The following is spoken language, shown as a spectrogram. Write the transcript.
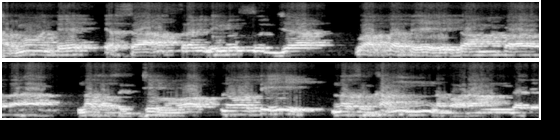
ధర్మం అంటే శాస్త్ర విధి సృజ్య వర్తతే కామకారత నిద్ధి సిద్ధిమోప్నోతి నుఖం నరాంగతి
